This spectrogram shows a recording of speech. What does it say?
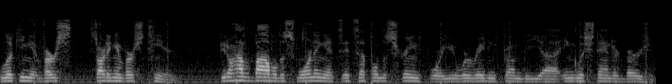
looking at verse, starting in verse 10. If you don't have a Bible this morning, it's, it's up on the screen for you. We're reading from the uh, English Standard Version.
